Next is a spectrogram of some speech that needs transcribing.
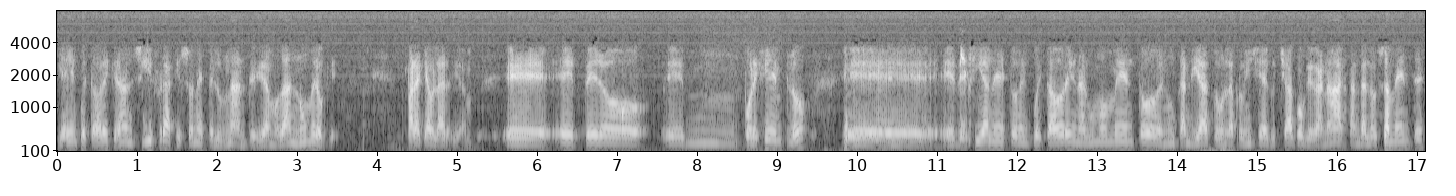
y hay encuestadores que dan cifras que son espeluznantes, digamos, dan números que, para qué hablar, digamos. Eh, eh, pero, em, por ejemplo, eh, decían estos encuestadores en algún momento en un candidato en la provincia de Chaco que ganaba escandalosamente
